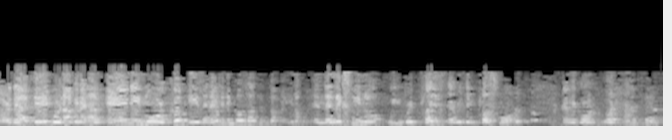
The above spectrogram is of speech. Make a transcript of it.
Or that day we're not going to have any more cookies and everything goes out the door. You know, and then next thing you know, we replace everything plus more. And we're going, what happened?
